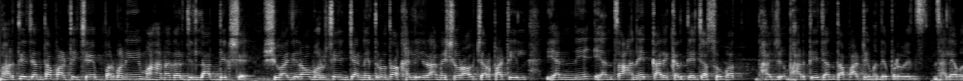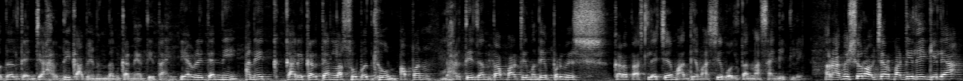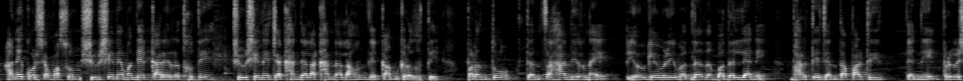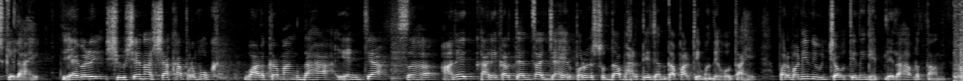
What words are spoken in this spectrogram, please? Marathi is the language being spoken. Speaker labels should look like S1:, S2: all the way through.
S1: भारतीय जनता पार्टीचे परभणी महानगर जिल्हाध्यक्ष शिवाजीराव भरसे यांच्या नेतृत्वाखाली रामेश्वर अवचार पाटील यांनी यांचा अनेक कार्यकर्त्याच्या सोबत भाज भारतीय जनता पार्टीमध्ये प्रवेश झाल्याबद्दल त्यांचे हार्दिक अभिनंदन करण्यात येत आहे. यावेळी त्यांनी अनेक कार्यकर्त्यांना सोबत घेऊन आपण भारतीय जनता पार्टीमध्ये प्रवेश करत असल्याचे माध्यमाशी बोलताना सांगितले. रामेश्वर अवचार पाटील हे गेल्या अनेक वर्षापासून शिवसेनेमध्ये कार्यरत होते. शिवसेनेच्या खांद्याला खांदा लावून ते काम करत होते. परंतु त्यांचा हा निर्णय योग्य वेळी बदल्या बदलल्याने भारतीय जनता पार्टी त्यांनी प्रवेश केला आहे. यावेळी शिवसेना शाखा प्रमुख वार्ड क्रमांक दहा यांच्यासह अनेक कार्यकर्त्यांचा जाहीर प्रवेशसुद्धा भारतीय जनता पार्टीमध्ये होत आहे. परभणी न्यूजच्या वतीने घेतलेला हा वृत्तांत.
